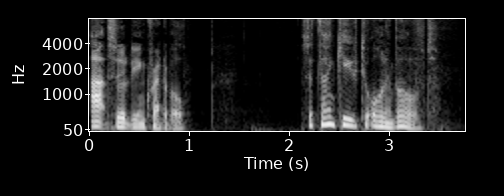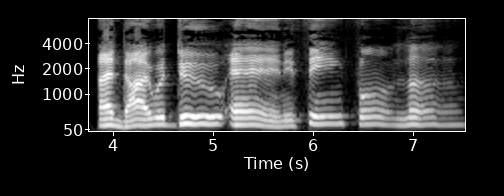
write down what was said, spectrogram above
absolutely incredible. So thank you to all involved. And I would do anything for love.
